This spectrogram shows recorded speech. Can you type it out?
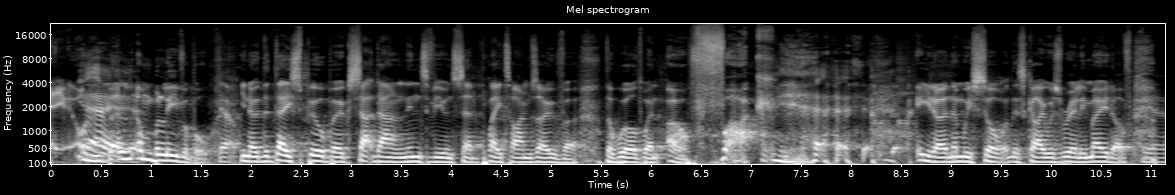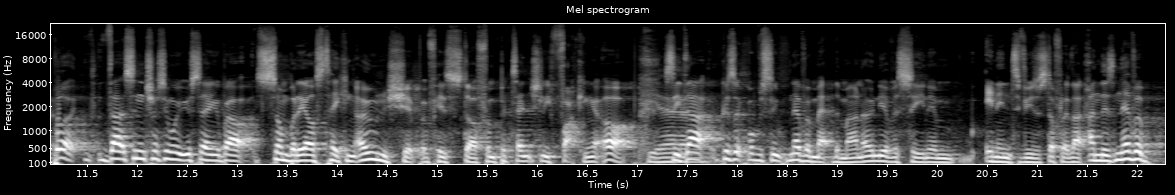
yeah. un- Yeah, yeah. Unbelievable. Yeah. You know, the day Spielberg sat down in an interview and said, Playtime's over, the world went, oh, fuck. you know, and then we saw what this guy was really made of. But that's interesting what you're saying about somebody else taking ownership of his stuff and potentially fucking it up. See that because obviously never met the man, only ever seen him in interviews and stuff like that. And there's never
